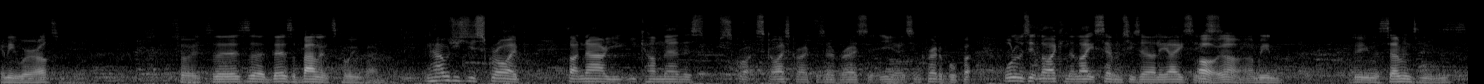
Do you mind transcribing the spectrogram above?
anywhere else in the world. So it's, there's, a, there's a balance coming back. And how would you describe, like now you, you come there and there's skyscrapers everywhere, it's, you know, it's incredible, but what was it like in the late 70s, early 80s? Oh yeah, I mean, during the 70s,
